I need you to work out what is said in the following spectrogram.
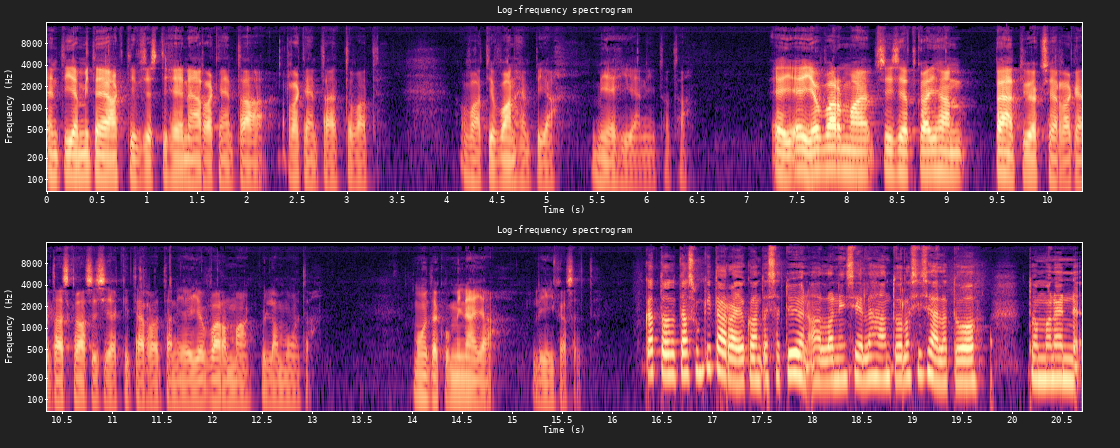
En tiedä, miten aktiivisesti he enää rakentaa, rakentaa että ovat, ovat jo vanhempia miehiä. Niin tota, ei, ei ole varmaan, siis jotka ihan päätyökseen rakentaisi klassisia kitaroita, niin ei ole varmaan kyllä muita, muita kuin minä ja liikaset. Katso tätä sun kitaraa, joka on tässä työn alla, niin siellähän on tuolla sisällä tuo tuommoinen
